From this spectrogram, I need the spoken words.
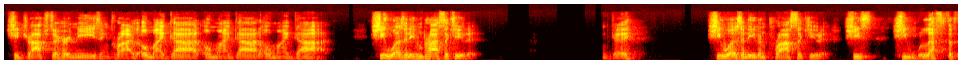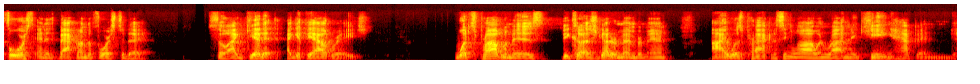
She drops to her knees and cries, Oh my God, oh my God, oh my God. She wasn't even prosecuted. Okay? She wasn't even prosecuted. She's she left the force and is back on the force today. So I get it. I get the outrage. What's problem is because you got to remember, man, I was practicing law when Rodney King happened.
